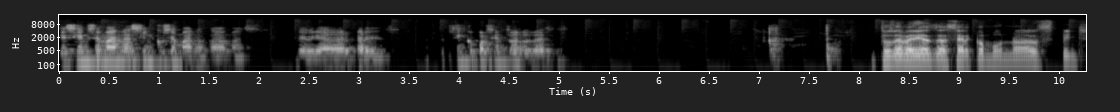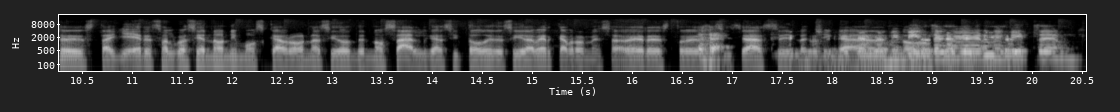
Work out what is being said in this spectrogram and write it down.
de 100 semanas, 5 semanas nada más. Debería haber pérdidas. El 5% de los veces. Tú deberías de hacer como unos pinches talleres o algo así anónimos, cabrón, así donde no salgas y todo y decir, a ver, cabrones, a ver, esto es así se hace, la chingada. No me inviten, güey, no me inviten.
